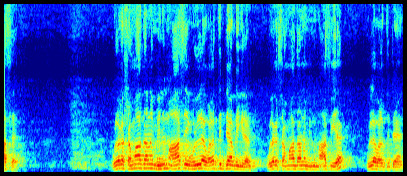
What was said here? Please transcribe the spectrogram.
ஆசை? உலக சமாதானம் இன்னும் ஆசையை உள்ளே வளர்த்துட்டேன் அப்படிங்கிறார். உலக சமாதானம் இன்னும் ஆசையை உள்ளே வளர்த்துட்டேன்.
